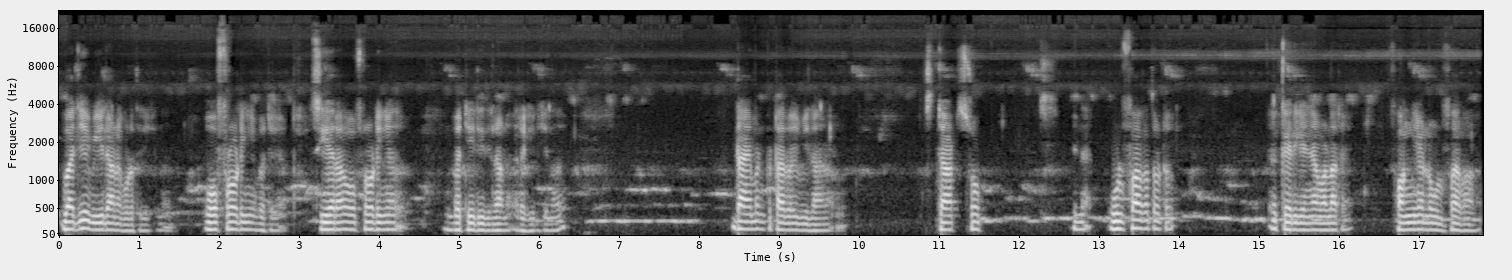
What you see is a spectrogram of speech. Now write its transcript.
വലിയ വീലാണ് കൊടുത്തിരിക്കുന്നത്. ഓഫ് റോഡിങ് പറ്റിയ സിയറ ഓഫ് റോഡിങ് പറ്റിയ രീതിയിലാണ് ഇറക്കിയിരിക്കുന്നത്. ഡയമണ്ട് കട്ടാലോയ് വീലാണ്. സ്റ്റാർട്ട് സ്റ്റോപ്പ് പിന്നെ ഉൾഭാഗത്തോട്ട് കയറി കഴിഞ്ഞാൽ വളരെ ഭംഗിയുള്ള ഉൾഭാഗമാണ്.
